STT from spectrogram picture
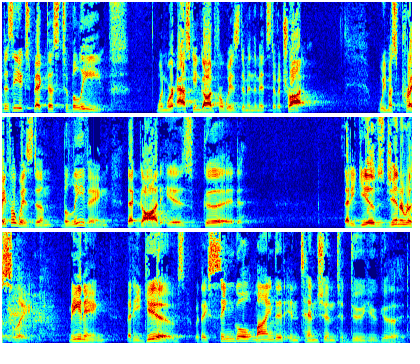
does He expect us to believe when we're asking God for wisdom in the midst of a trial? We must pray for wisdom, believing that God is good, that He gives generously, meaning that He gives with a single minded intention to do you good.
